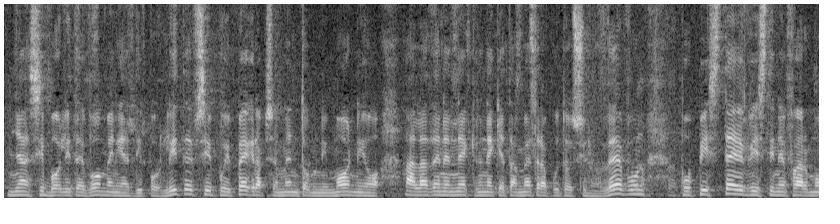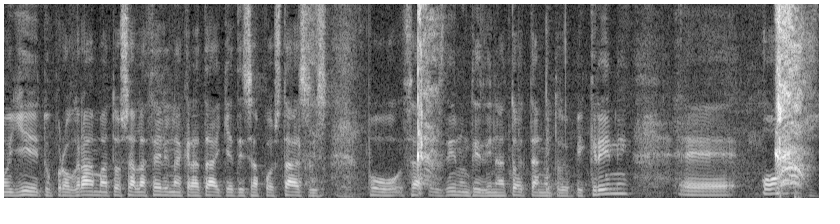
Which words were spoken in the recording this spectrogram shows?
μια συμπολιτευόμενη αντιπολίτευση που υπέγραψε μεν το μνημόνιο αλλά δεν ενέκρινε και τα μέτρα που το συνοδεύουν, που πιστεύει στην εφαρμογή του προγράμματος αλλά θέλει να κρατάει και τις αποστάσεις που θα της δίνουν τη δυνατότητα να το επικρίνει. Ε, όμως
